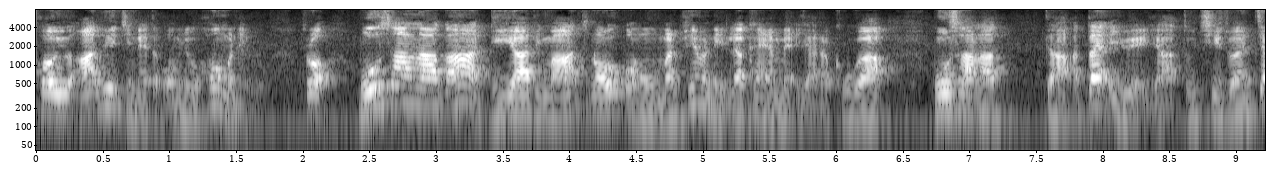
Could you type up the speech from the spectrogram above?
ခေါ်ယူအားဖြည့်ခြင်းတဲ့သဘောမျိုးဟုတ်မနေဘူးဆိုတော့မိုဆာလာကဒီယာဒီမှာကျွန်တော်တို့အကုန်လုံးမဖြစ်မနေလက်ခံရမယ့်အရာတစ်ခုကမိုဆာလာဒါအသက်အရွယ်အရာသူခြေစွမ်းကျ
